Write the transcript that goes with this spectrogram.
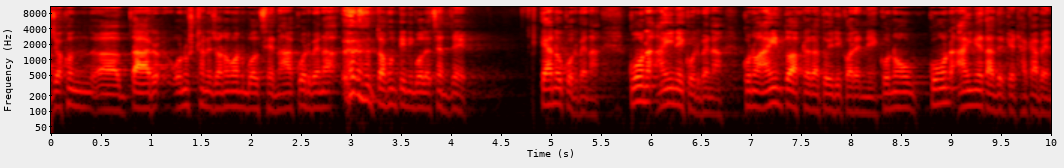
যখন তার অনুষ্ঠানে জনগণ বলছে না করবে না, তখন তিনি বলেছেন যে কেন করবে না? কোন আইনে করবে না? কোনো আইন তো আপনারা তৈরি করেননি। কোনো, কোন আইনে তাদেরকে ঠেকাবেন?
